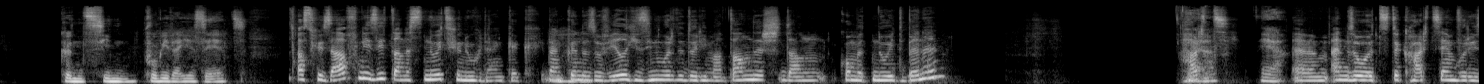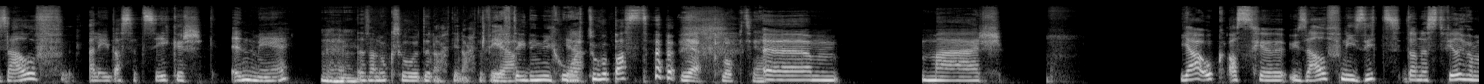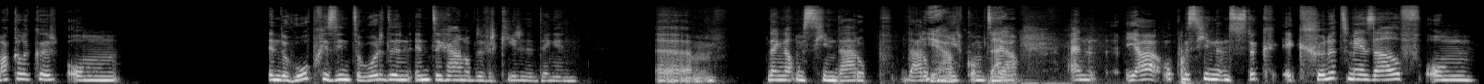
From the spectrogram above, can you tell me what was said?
kunt zien voor wie dat je bent? Als je jezelf niet ziet, dan is het nooit genoeg, denk ik. Dan Mhm. kun je zoveel gezien worden door iemand anders, dan komt het nooit binnen. Hard. Ja. Ehm, en zo het stuk hard zijn voor jezelf, allee, dat zit zeker in mij. Eh, Mhm. dat is dan ook zo de 1858 Ja. die niet goed Ja. wordt toegepast. Ja, klopt. Ja. Ehm, maar ja, ook als je jezelf niet ziet, dan is het veel gemakkelijker om in de hoop gezien te worden in te gaan op de verkeerde dingen. Ehm, ik denk dat het misschien daarop, daarop Ja, neerkomt. En, ja. En ja, ook misschien een stuk, ik gun het mijzelf om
